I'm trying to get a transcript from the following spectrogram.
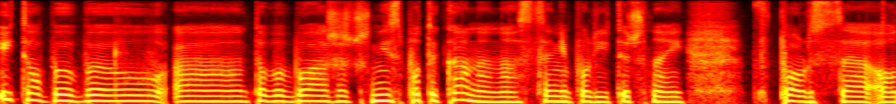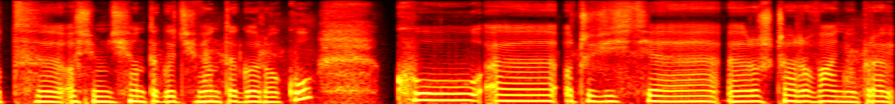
I to by, był, e, to by była rzecz niespotykana na scenie politycznej w Polsce od 1989 roku. Ku ku e, oczywiście rozczarowaniu pra, e,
